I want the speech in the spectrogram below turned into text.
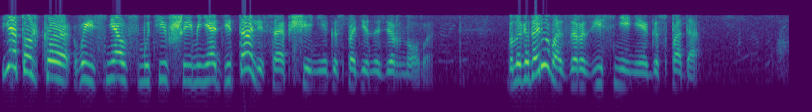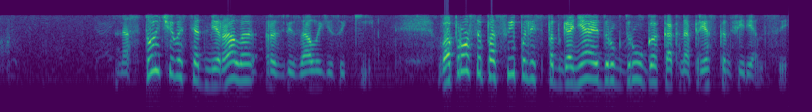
Я только выяснял смутившие меня детали сообщения господина Зернова. Благодарю вас за разъяснение, господа. Настойчивость адмирала развязала языки. Вопросы посыпались, подгоняя друг друга, как на пресс-конференции.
